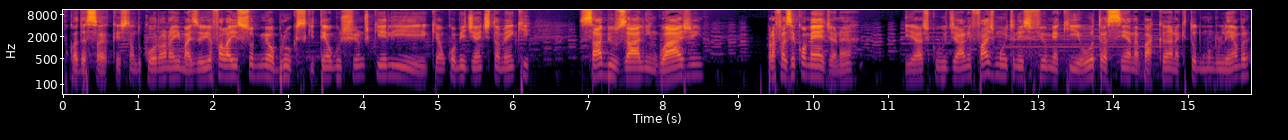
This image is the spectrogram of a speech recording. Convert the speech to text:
por causa dessa questão do corona aí, mas eu ia falar isso sobre Mel Brooks, que tem alguns filmes que ele, que é um comediante também que sabe usar a linguagem para fazer comédia, né? E acho que o Woody Allen faz muito nesse filme aqui. Outra cena bacana que todo mundo lembra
